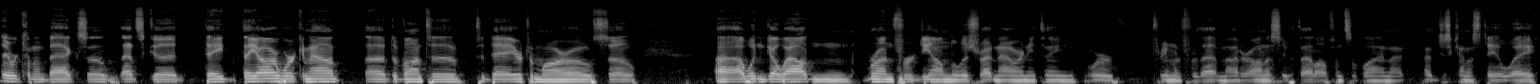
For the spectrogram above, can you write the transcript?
they were coming back, so that's good. They they are working out uh, Devonta today or tomorrow, so uh, I wouldn't go out and run for Dion Lewis right now or anything, or Freeman for that matter. Honestly, with that offensive line, I I just kind of stay away.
